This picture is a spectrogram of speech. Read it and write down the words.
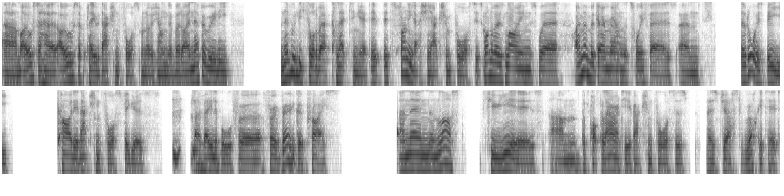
Um, I also had I also played with Action Force when I was younger, but I never really never really thought about collecting it. it. It's funny actually, Action Force. It's one of those lines where I remember going around the toy fairs and there'd always be carded Action Force figures available for for a very good price. And then in the last few years, um, the popularity of Action Force has, has just rocketed.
